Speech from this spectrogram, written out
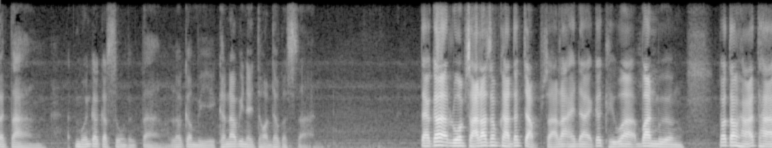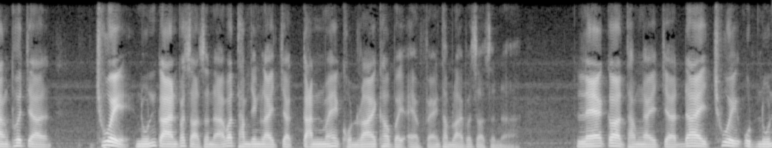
ต่างๆ เหมือนกับกระทรวงต่างๆ แล้วก็มีคณะวินัยทรเท่ากับศาลแต่ก็รวมสาระสำคัญต้องจับสาระให้ได้ก็คือว่าบ้านเมืองก็ต้องหาทางเพื่อจะ ช่วยหนุนการพระศาสนาว่าทำอย่างไรจะกันไม่ให้คนร้ายเข้าไปแอบแฝงทำลายพระศาสนา และก็ทำไงจะได้ช่วยอุดหนุน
